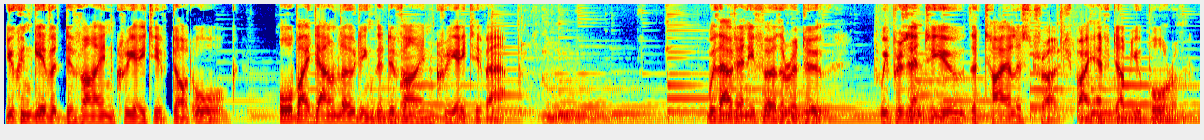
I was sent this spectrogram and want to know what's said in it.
you can give at divinecreative.org or by downloading the Divine Creative app. Without any further ado, we present to you The Tireless Trudge by F.W. Boreham.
